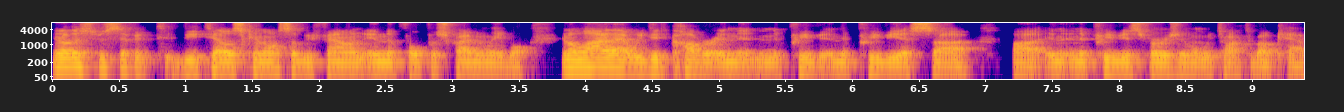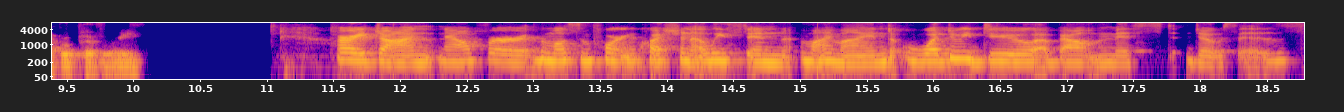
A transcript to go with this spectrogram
And other specific t- details can also be found in the full prescribing label. And a lot of that we did cover in the in the previous in the previous uh, uh, in, in, the previous version when we talked about capropivirine. All right, John, now for the most important question, at least in my mind, what do we do about missed doses?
